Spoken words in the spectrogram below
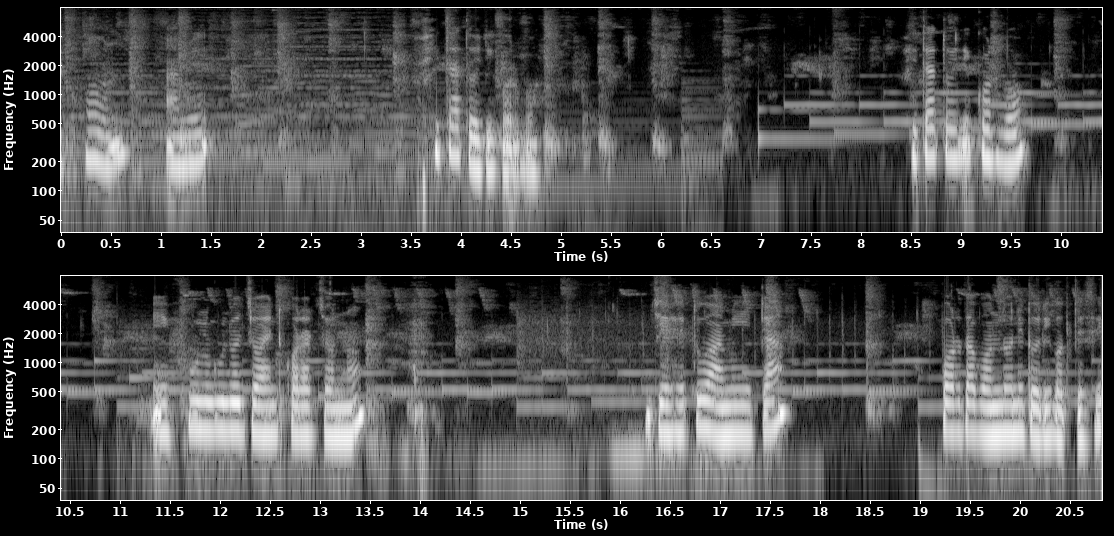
এখন আমি ফিতা তৈরি করব। ফিতা তৈরি করব এই ফুলগুলো জয়েন্ট করার জন্য। যেহেতু আমি এটা পর্দা বন্ধনী তৈরি করতেছি।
